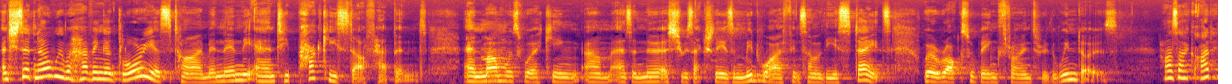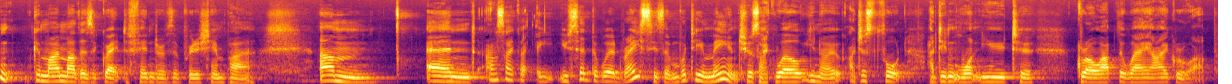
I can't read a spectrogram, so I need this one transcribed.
And she said, No, we were having a glorious time. And then the anti Paki stuff happened. And mum was working um, as a nurse. She was actually as a midwife in some of the estates where rocks were being thrown through the windows. I was like, I didn't, my mother's a great defender of the British Empire. Um, and I was like, You said the word racism. What do you mean? She was like, Well, you know, I just thought I didn't want you to grow up the way I grew up.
